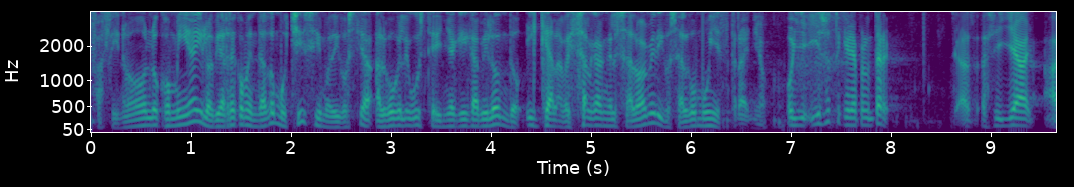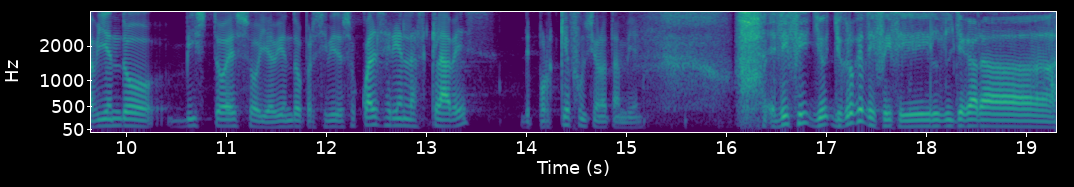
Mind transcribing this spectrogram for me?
fascinó, lo comía y lo había recomendado muchísimo. Digo, hostia, algo que le guste a Iñaki Gabilondo y que a la vez salga en el Sálvame, digo, es algo muy extraño. Oye, y eso te quería preguntar, así ya habiendo visto eso y habiendo percibido eso, ¿cuáles serían las claves de por qué funcionó tan bien? Es difícil, yo, yo, creo que es difícil llegar a,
